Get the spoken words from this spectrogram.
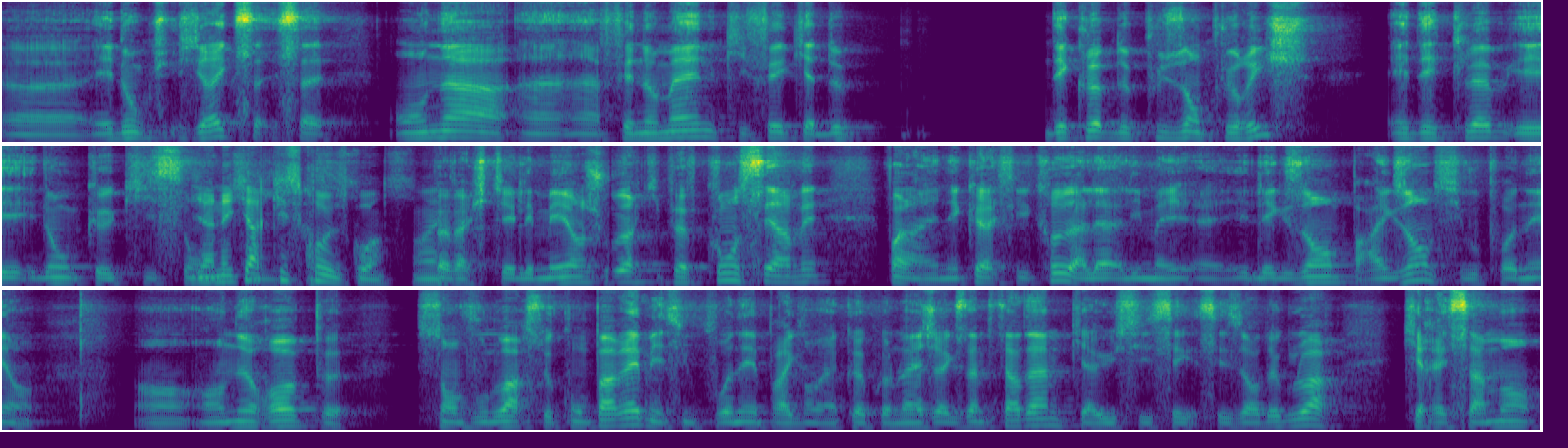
Euh, et donc je dirais que ça- ça- on a un, un phénomène qui fait qu'il y a de- des clubs de plus en plus riches et des clubs et donc euh, qui sont Il y a un écart qui se creuse quoi. Ouais. peuvent acheter les meilleurs joueurs qui peuvent conserver. Voilà, un écart qui creuse. La- l'ima- L'exemple, par exemple, si vous prenez en, en- en Europe, sans vouloir se comparer, mais si vous prenez par exemple un club comme l'Ajax Amsterdam, qui a eu ses, heures de gloire, qui récemment,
